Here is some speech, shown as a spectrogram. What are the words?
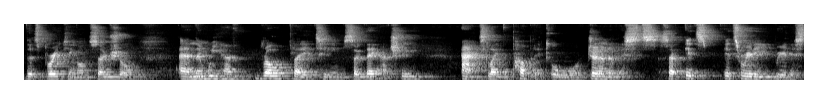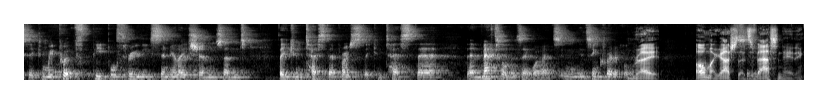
that's breaking on social. And then we have role play teams, so they actually act like the public or journalists. So it's it's really realistic, and we put people through these simulations, and they can test their process, they can test their their mettle, as it were. It's it's incredible. Right. Oh my gosh, that's so, fascinating.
